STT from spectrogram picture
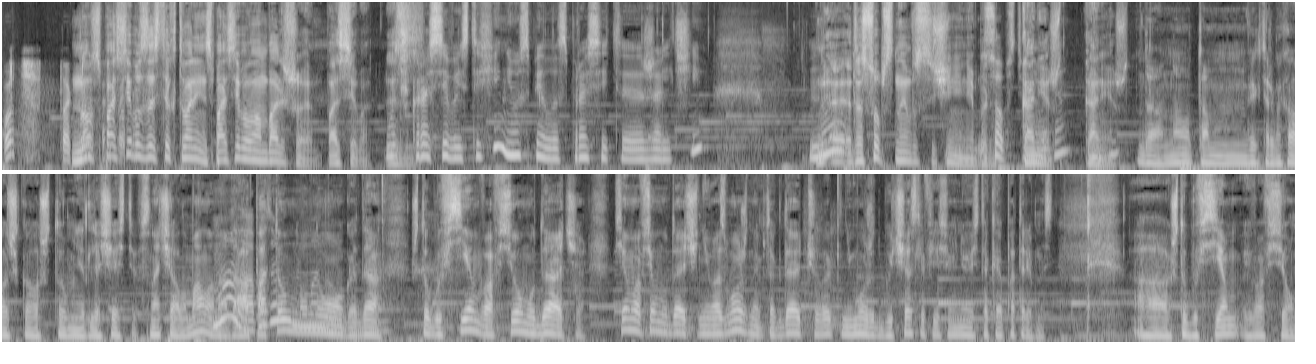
Вот Но спасибо такой. за стихотворение, спасибо вам большое, спасибо. Очень красивые стихи, не успела спросить э, Жальчи. Ну, э, это собственные сочинения были. Собственные, конечно, да? конечно. Да, но там Виктор Михайлович сказал, что мне для счастья сначала мало, мало надо, а, а потом, потом много, много, да, чтобы всем во всем удача. Всем во всем удача невозможно, и тогда человек не может быть счастлив, если у него есть такая потребность, а, чтобы всем и во всем.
